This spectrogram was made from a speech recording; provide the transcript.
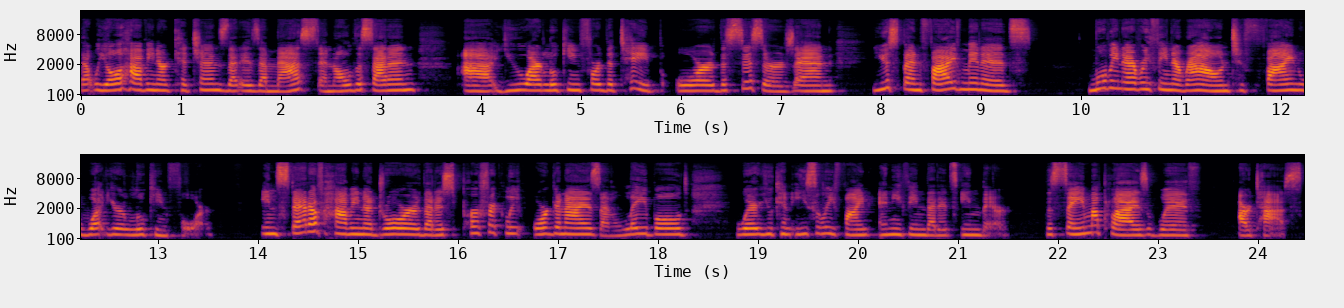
that we all have in our kitchens that is a mess and all of a sudden uh, you are looking for the tape or the scissors and you spend five minutes moving everything around to find what you're looking for. Instead of having a drawer that is perfectly organized and labeled where you can easily find anything that it's in there. The same applies with our task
